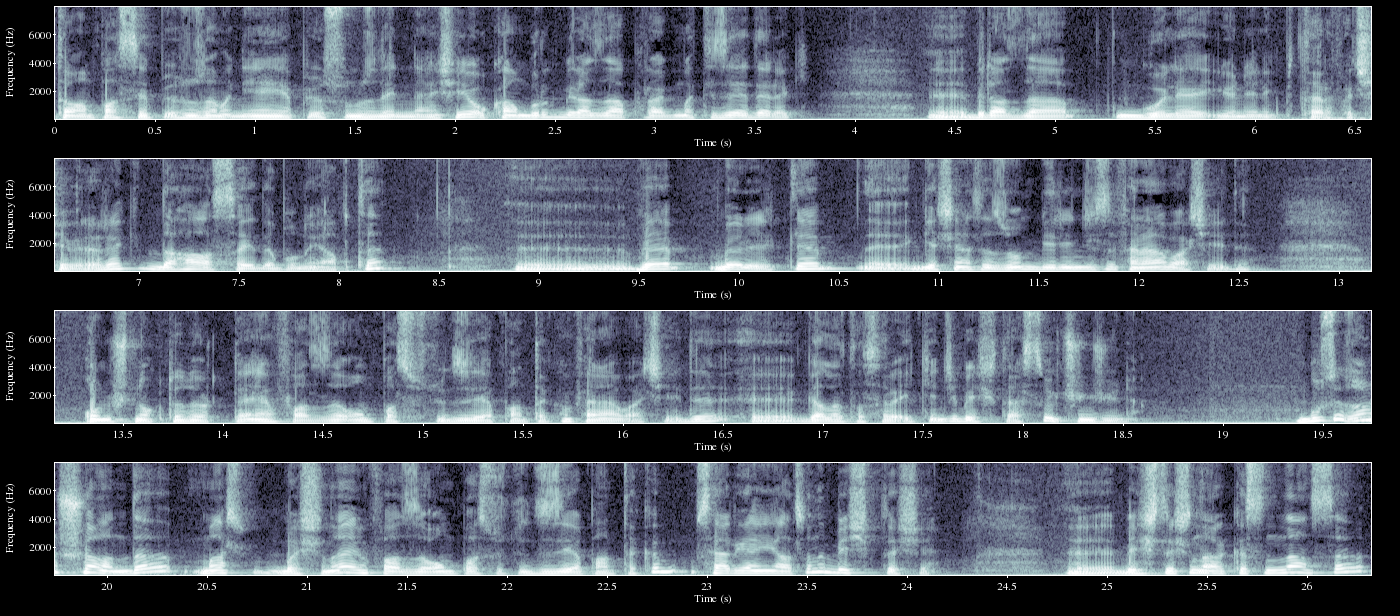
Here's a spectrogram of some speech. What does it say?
tamam pas yapıyorsunuz ama niye yapıyorsunuz denilen şeyi Okan Buruk biraz daha pragmatize ederek e, biraz daha gole yönelik bir tarafa çevirerek daha az sayıda bunu yaptı. E, ve böylelikle e, geçen sezon birincisi Fenerbahçe'ydi. 13.4'te en fazla 10 pas üstü dizi yapan takım Fenerbahçe'ydi. E, Galatasaray ikinci, Beşiktaş ise üçüncüydü. Bu sezon şu anda maç başına en fazla 10 pas üstü dizi yapan takım Sergen Yalçın'ın Beşiktaş'ı. E, Beşiktaş'ın arkasındansa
